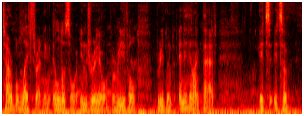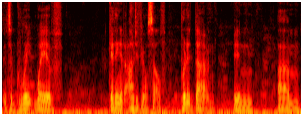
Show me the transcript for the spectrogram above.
terrible life-threatening illness or injury or bereavement, anything like that. It's it's a it's a great way of getting it out of yourself. Put it down in um,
